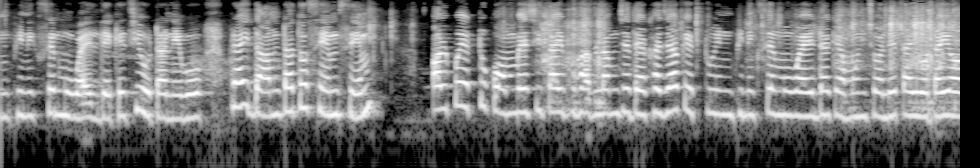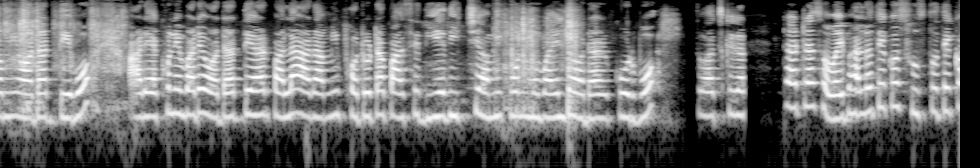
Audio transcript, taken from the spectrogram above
ইনফিনিক্সের মোবাইল দেখেছি, ওটা নেব। প্রায় দামটা তো সেম সেম অল্প একটু কম বেশি, তাই ভাবলাম যে দেখা যাক একটু ইনফিনিক্সের মোবাইলটা কেমন চলে, তাই ওটাই আমি অর্ডার দেব। আর এখন এবারে অর্ডার দেওয়ার পালা, আর আমি ফটোটা পাশে দিয়ে দিচ্ছি, আমি কোন মোবাইলটা অর্ডার করব। তো আজকে টাটা, সবাই ভালো থেকো, সুস্থ থেকো,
